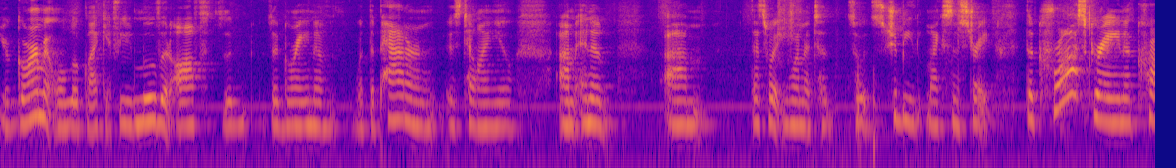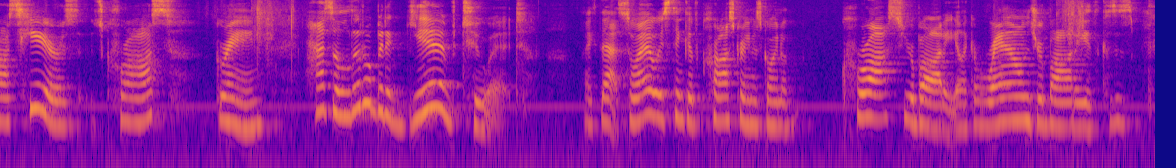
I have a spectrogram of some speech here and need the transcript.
your garment will look like if you move it off the, the grain of what the pattern is telling you. Um, and a, um, that's what you want it to, so it should be nice and straight. The cross grain across here is it's cross grain, has a little bit of give to it, like that. So I always think of cross grain as going across your body, like around your body, because it's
